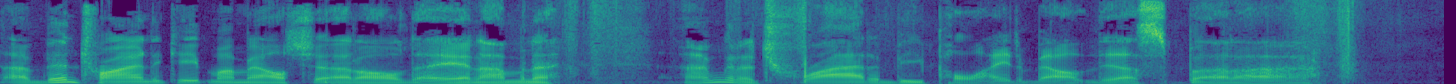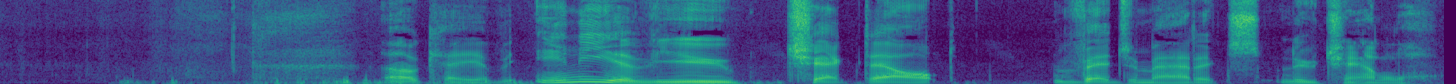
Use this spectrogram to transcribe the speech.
I've been trying to keep my mouth shut all day, and I'm gonna I'm gonna try to be polite about this, but uh, okay, if any of you checked out Vegematic's new channel.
